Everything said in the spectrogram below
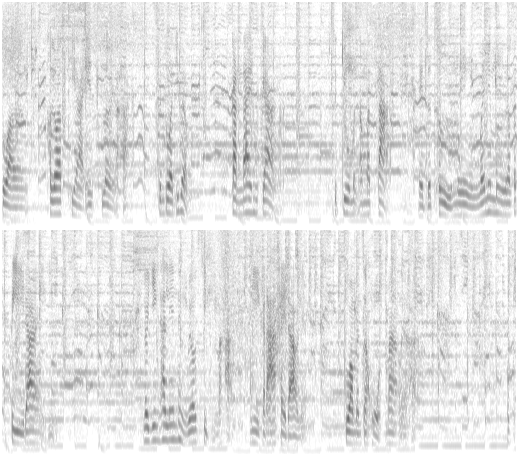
ตัวเขาเรียกว่า TRS เลยนะคะ เป็นตัวที่แบบกันได้ทุกอย่าง สกิลมันอมตะเนี่ยจะถือหนูไว้ในมือแล้วก็ตีได้อีกแล้วยิ่งถ้าเล่นถึงเวลสิบนะคะ มีกระทะไข่ดาวเนี่ย ตัวมันจะโหดมากเลยค่ะ โอเค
